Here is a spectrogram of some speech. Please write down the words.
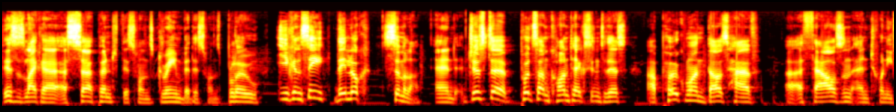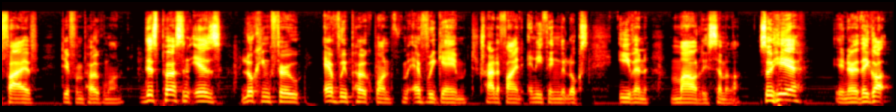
This is like a, a, serpent. This one's green, but this one's blue. You can see they look similar. And just to put some context into this, uh, Pokemon does have uh, 1,025 different Pokemon. This person is looking through every Pokemon from every game to try to find anything that looks even mildly similar. So here, you know, they got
